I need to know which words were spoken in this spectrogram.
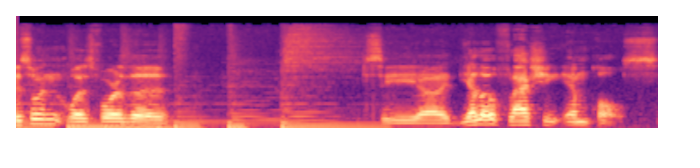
This one was for the see uh, yellow flashy impulse.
